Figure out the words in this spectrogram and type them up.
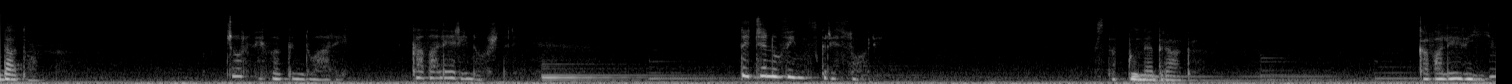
Da, doamnă. Ce-or fi făcând oare cavalerii noștri? De ce nu vin scrisori? Stăpână dragă, cavalerii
